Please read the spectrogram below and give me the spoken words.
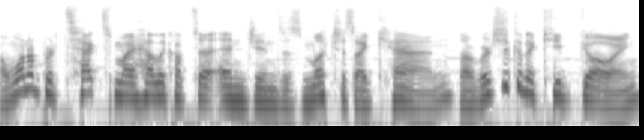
I want to protect my helicopter engines as much as I can. So we're just going to keep going.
